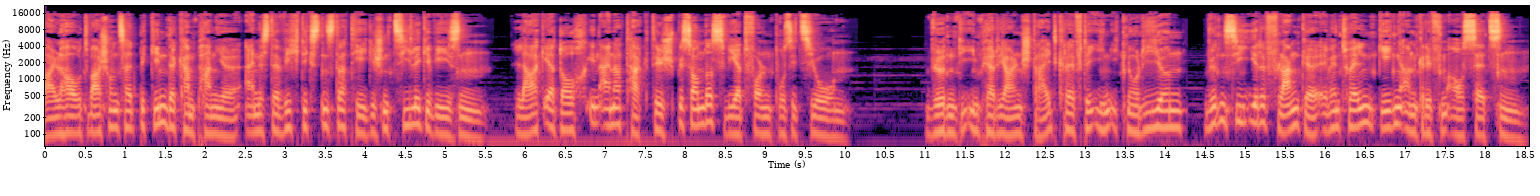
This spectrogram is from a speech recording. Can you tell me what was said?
Ballhaut war schon seit Beginn der Kampagne eines der wichtigsten strategischen Ziele gewesen, lag er doch in einer taktisch besonders wertvollen Position. Würden die imperialen Streitkräfte ihn ignorieren, würden sie ihre Flanke eventuellen Gegenangriffen aussetzen.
